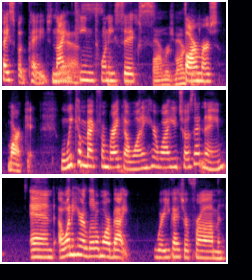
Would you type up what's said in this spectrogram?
Facebook page, 1926 yes. Farmers Market. Farmers Market. When we come back from break, I want to hear why you chose that name, and I want to hear a little more about where you guys are from and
